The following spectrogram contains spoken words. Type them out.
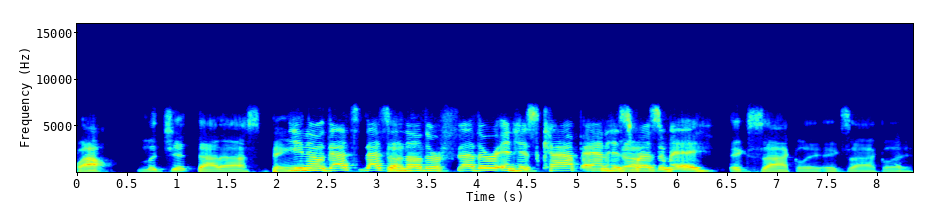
wow, legit badass. Bane. You know, that's that's Venom. another feather in his cap and his Yeah. resume. Exactly, exactly.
